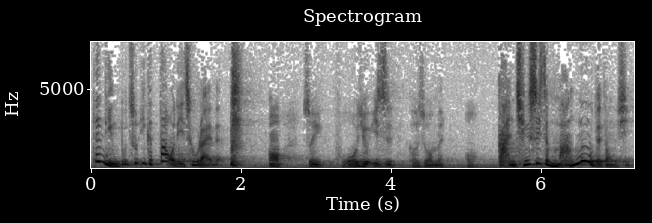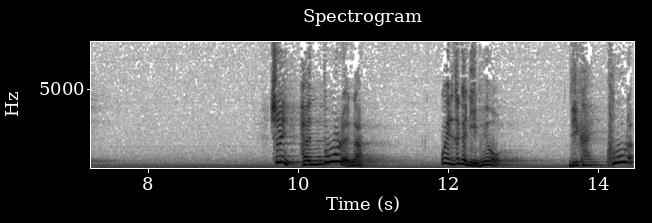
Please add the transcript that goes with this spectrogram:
他领不出一个道理出来的。哦，所以佛就一直告诉我们：哦，感情是一种盲目的东西。所以很多人呢，为了这个女朋友离开，哭了。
